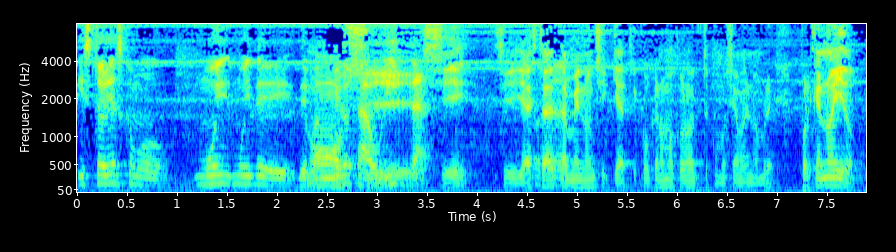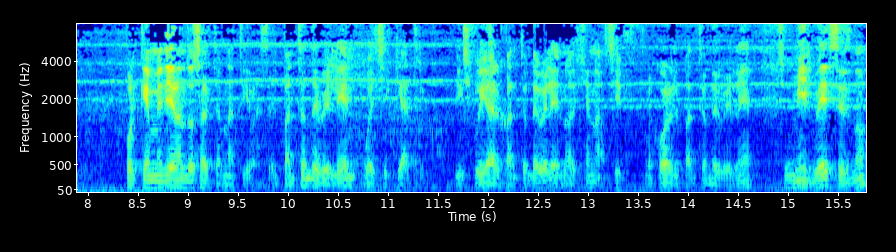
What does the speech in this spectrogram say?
historias como muy, muy de, de No, vampiros sí, ahorita. Sí, sí, ya está O sea- también un psiquiátrico, que no me acuerdo cómo se llama el nombre, porque no he ido, porque me dieron dos alternativas, el Panteón de Belén o el psiquiátrico. Y fui al Panteón de Belén, no dije, no, sí, mejor el Panteón de Belén, Sí. mil veces, ¿no?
